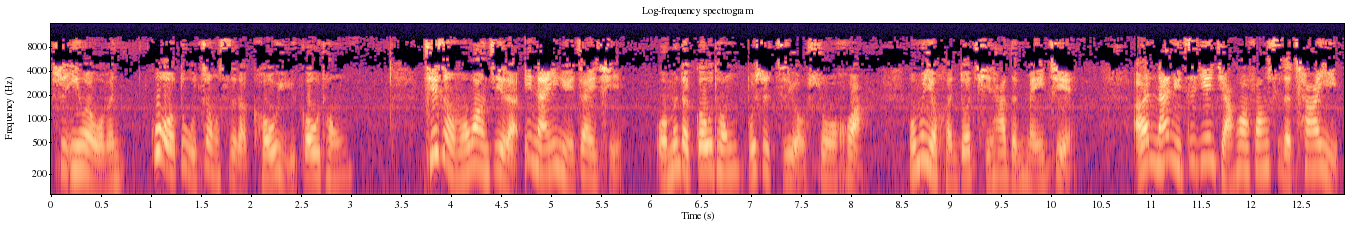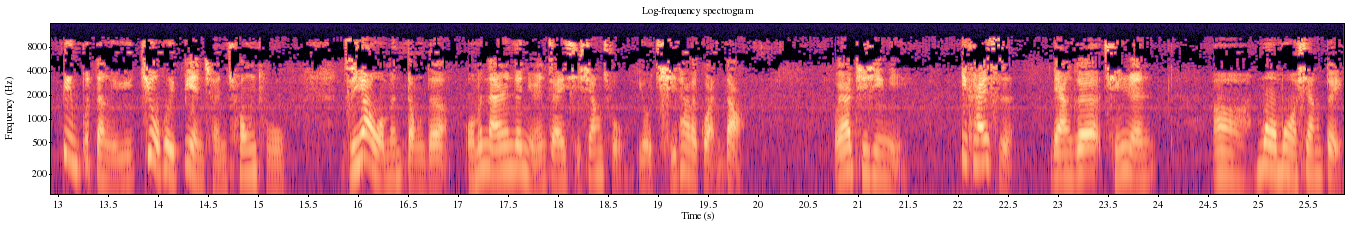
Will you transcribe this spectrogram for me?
是因为我们过度重视了口语沟通。其实我们忘记了，一男一女在一起，我们的沟通不是只有说话，我们有很多其他的媒介。而男女之间讲话方式的差异，并不等于就会变成冲突。只要我们懂得，我们男人跟女人在一起相处有其他的管道。我要提醒你，一开始两个情人啊默默相对，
